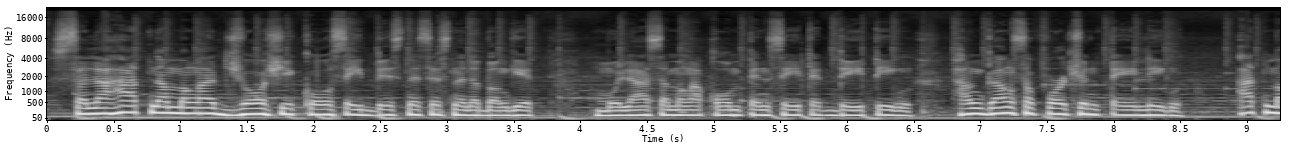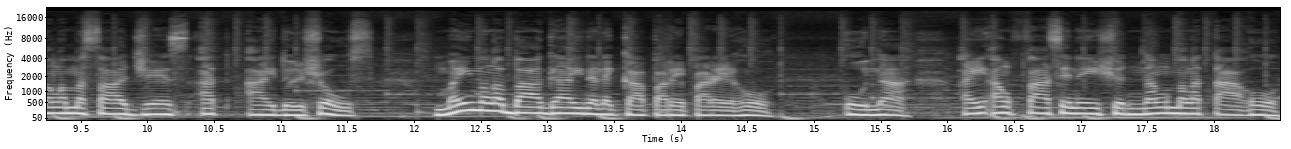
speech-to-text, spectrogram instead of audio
Sa lahat ng mga Joshi Kosei businesses na nabanggit, mula sa mga compensated dating hanggang sa fortune telling at mga massages at idol shows, may mga bagay na nagkapare-pareho. Una ay ang fascination ng mga tao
